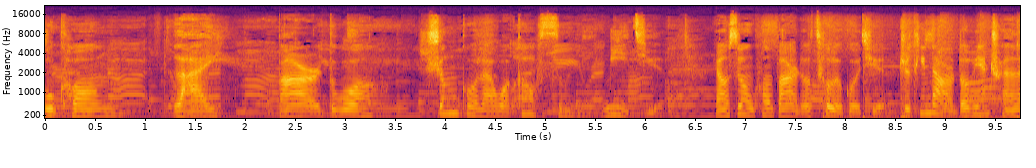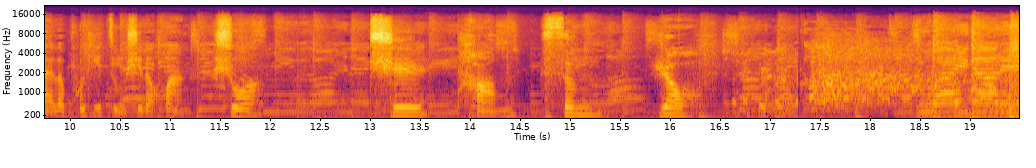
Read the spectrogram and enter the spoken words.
悟空，来，把耳朵伸过来，我告诉你秘诀。”然后孙悟空把耳朵凑了过去，只听到耳朵边传来了菩提祖师的话，说：“吃唐僧肉。”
